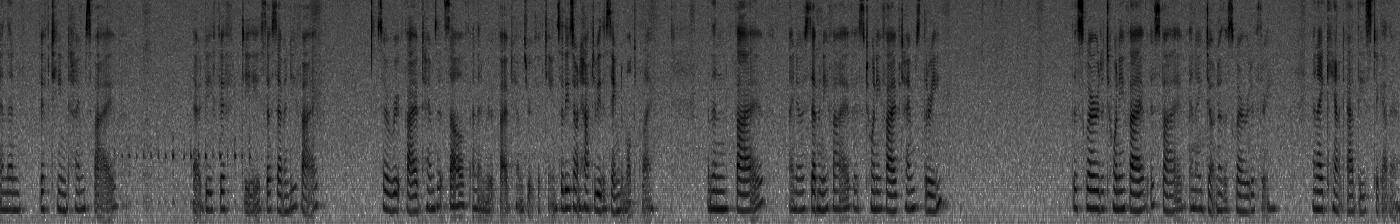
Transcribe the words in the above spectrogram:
And then fifteen times five. That would be fifty, so seventy-five. So root five times itself, and then root five times root fifteen. So these don't have to be the same to multiply. And then five, I know seventy-five is twenty-five times three. The square root of twenty-five is five, and I don't know the square root of three. And I can't add these together.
